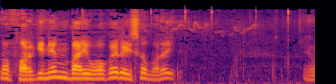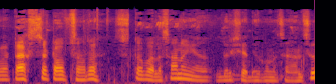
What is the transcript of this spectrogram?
र फर्किने पनि बाई वकै रहेछ भरै। एउटा टाक्स चाहिँ टप छ र तपाईँहरूलाई सानो यहाँ दृश्य देखाउन चाहन्छु।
